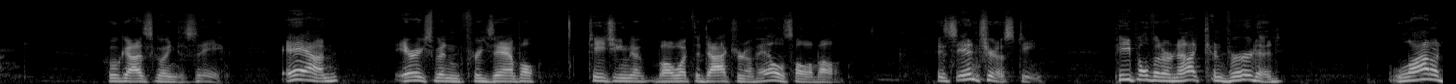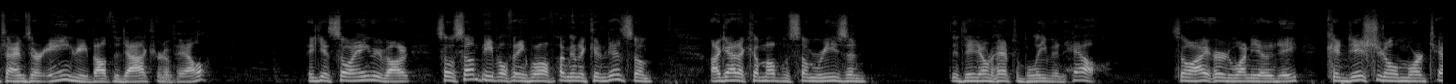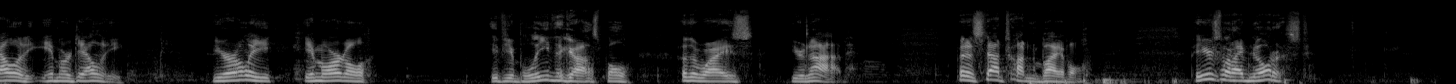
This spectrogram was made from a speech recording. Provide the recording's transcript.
who God's going to save. And Eric's been, for example, teaching about what the doctrine of hell is all about. It's interesting. People that are not converted, a lot of times are angry about the doctrine of hell. They get so angry about it. So some people think, well, if I'm going to convince them, I got to come up with some reason that they don't have to believe in hell. So I heard one the other day conditional mortality, immortality. You're only immortal if you believe the gospel, otherwise, you're not. But it's not taught in the Bible. But here's what I've noticed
